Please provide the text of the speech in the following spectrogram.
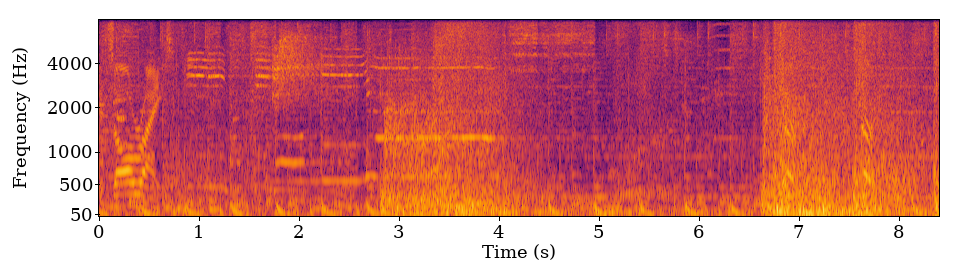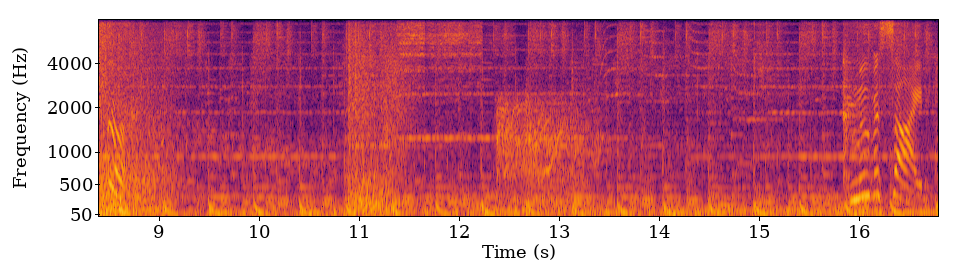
It's all right. Move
